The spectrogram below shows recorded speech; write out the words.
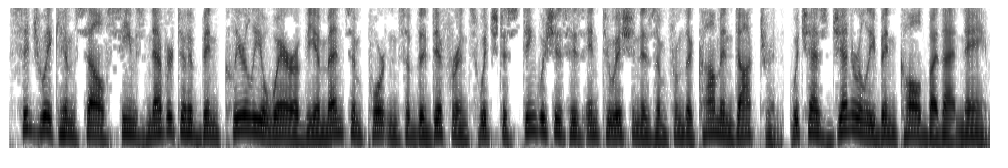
Sidgwick himself seems never to have been clearly aware of the immense importance of the difference which distinguishes his intuitionism from the common doctrine, which has generally been called by that name.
